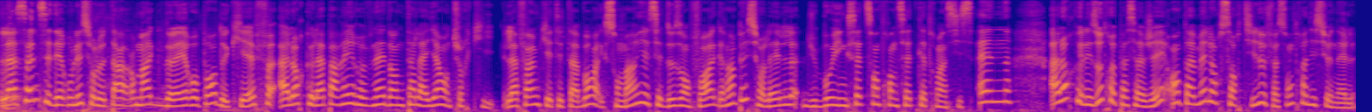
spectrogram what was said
La scène s'est déroulée sur le tarmac de l'aéroport de Kiev alors que l'appareil revenait d'Antalya en Turquie. La femme qui était à bord avec son mari et ses deux enfants a grimpé sur l'aile du Boeing 737-86N alors que les autres passagers entamaient leur sortie de façon traditionnelle.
